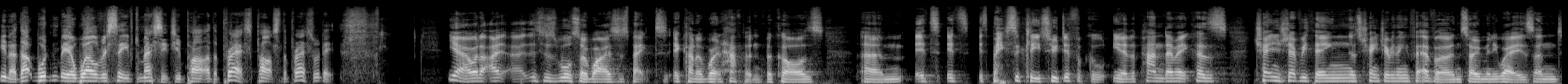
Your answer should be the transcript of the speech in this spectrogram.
you know, that wouldn't be a well received message in part of the press, parts of the press, would it? Yeah, well, I, I, this is also why I suspect it kind of won't happen because um, it's it's it's basically too difficult. You know, the pandemic has changed everything, has changed everything forever in so many ways, and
